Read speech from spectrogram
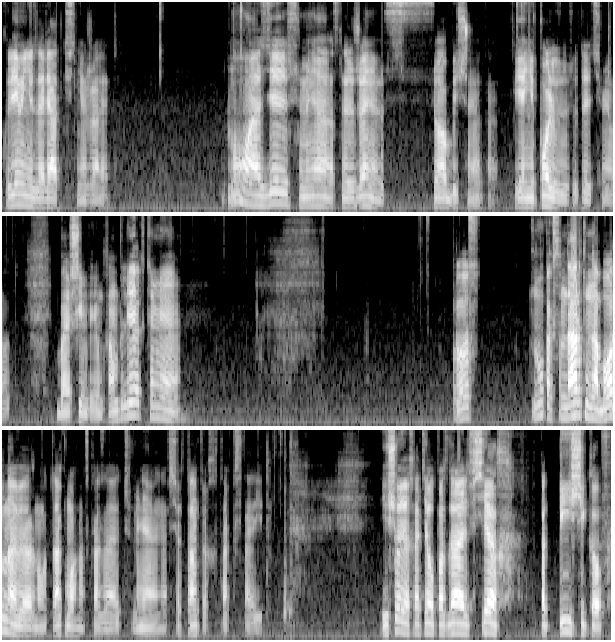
К времени зарядки снижает. Ну, а здесь у меня снаряжение все обычное. Я не пользуюсь вот этими вот большими комплектами. Просто ну, как стандартный набор, наверное, вот так можно сказать. У меня на всех танках так стоит. Еще я хотел поздравить всех подписчиков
